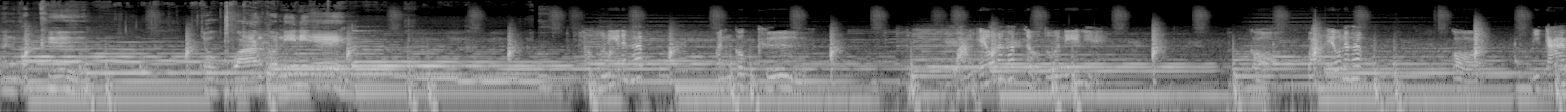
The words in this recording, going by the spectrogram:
นั่นก็คือ เจ้ากวางตัวนี้นี่เอง ก็คือกวางเอลนะครับเจ้าตัวนี้นี่ก็กวางเอลนะครับ ก็มีการ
